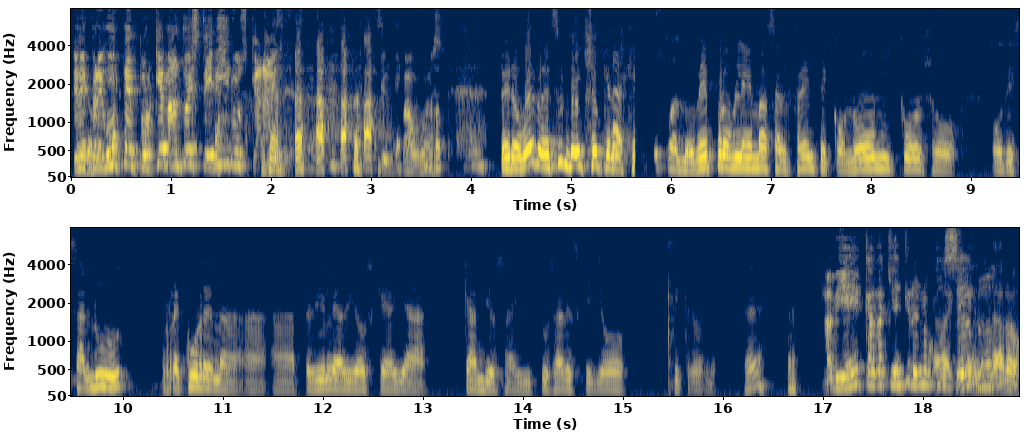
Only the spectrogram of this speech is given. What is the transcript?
Que le pregunten por qué mandó este virus, caray. Pero bueno, es un hecho que la gente cuando ve problemas al frente económicos o, o de salud, pues recurren a, a, a, pedirle a Dios que haya cambios ahí. Tú sabes que yo sí creo en eso. ¿eh? Está bien, cada quien cree lo que sea. ¿no? Claro,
